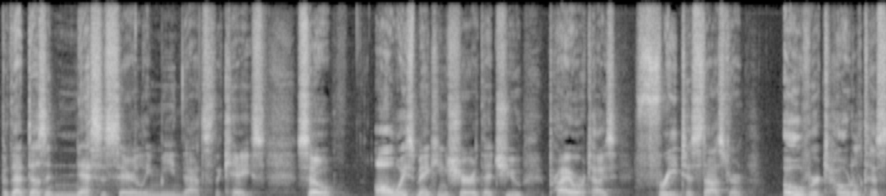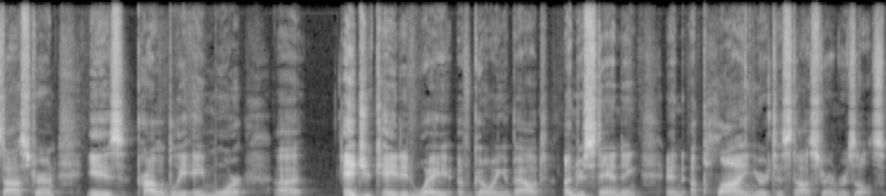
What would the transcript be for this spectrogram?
but that doesn't necessarily mean that's the case. So, always making sure that you prioritize free testosterone over total testosterone is probably a more uh, educated way of going about understanding and applying your testosterone results.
